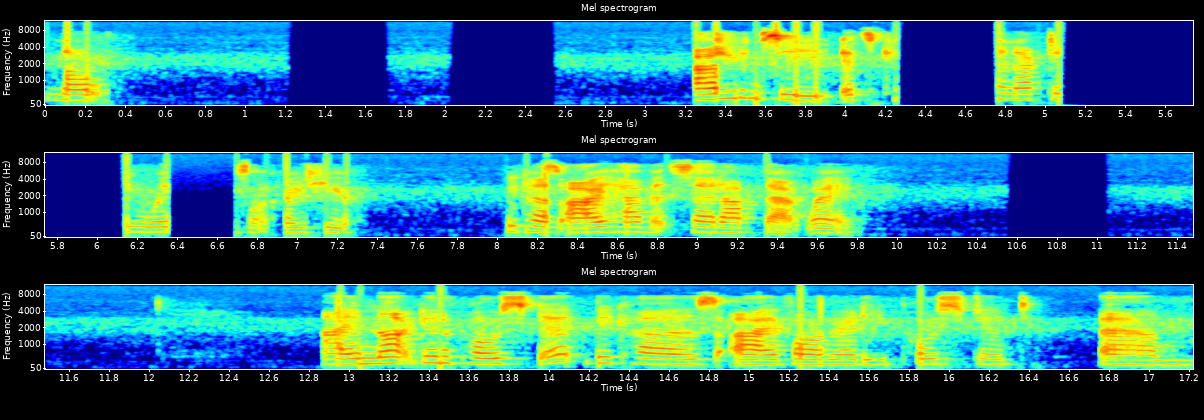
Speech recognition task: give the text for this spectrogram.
Now, as you can see, it's connecting with right here because I have it set up that way. I'm not going to post it because I've already posted um,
